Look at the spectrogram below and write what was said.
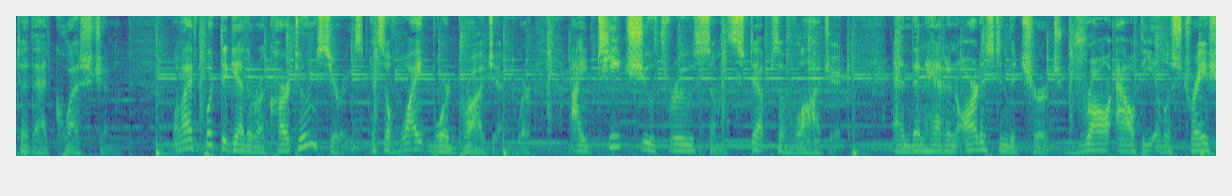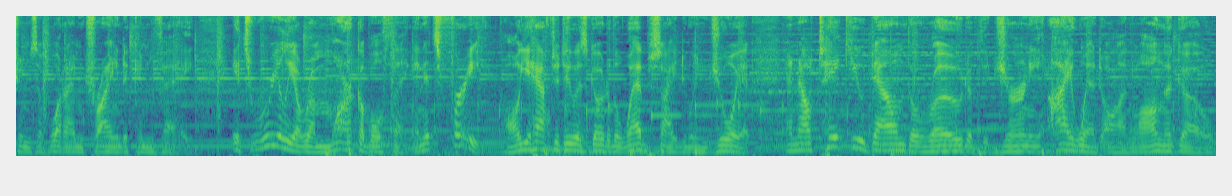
to that question. Well, I've put together a cartoon series. It's a whiteboard project where I teach you through some steps of logic and then had an artist in the church draw out the illustrations of what I'm trying to convey. It's really a remarkable thing, and it's free. All you have to do is go to the website to enjoy it, and I'll take you down the road of the journey I went on long ago,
